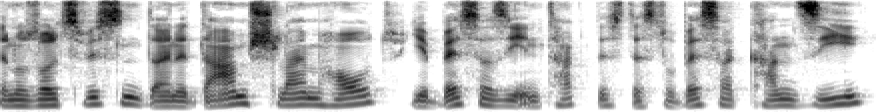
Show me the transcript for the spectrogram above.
Denn du sollst wissen, deine Darmschleimhaut, je besser sie intakt ist, desto besser kann sie,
